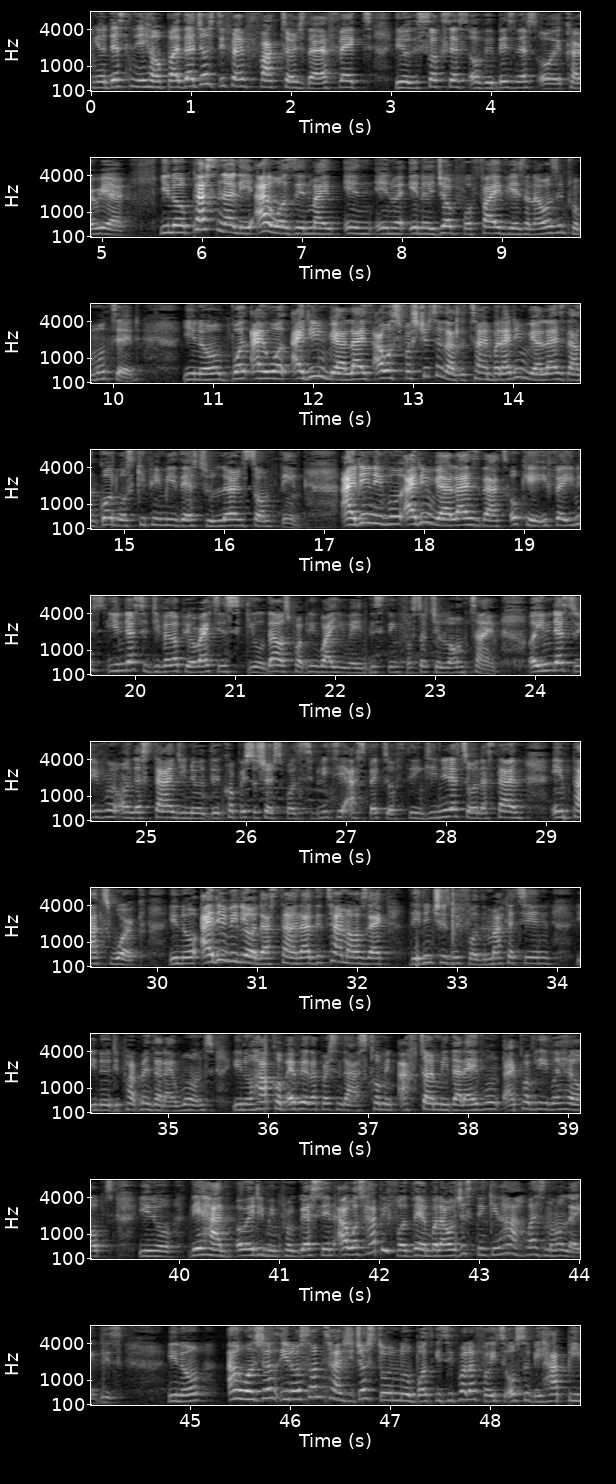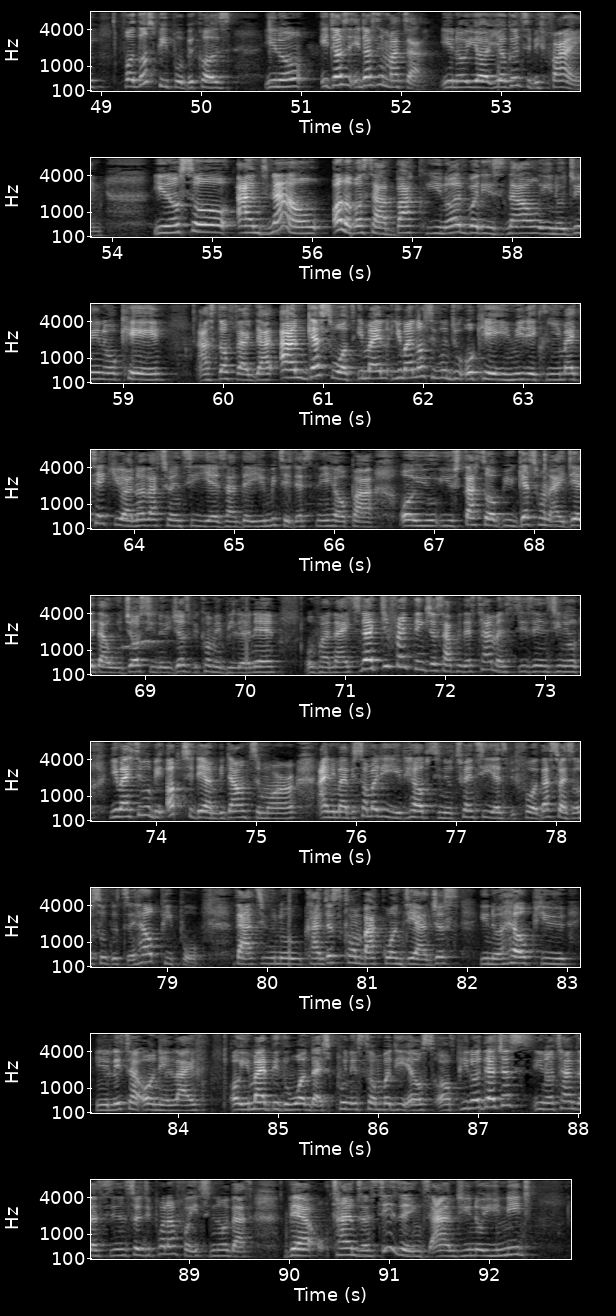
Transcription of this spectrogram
your destiny helper. They're just different factors that affect you know the success of a business or a career. You know personally i was in my in in in a job for five years and i wasn't promoted you know but i was i didn't realize i was frustrated at the time but i didn't realize that god was keeping me there to learn something. I didn't even i didn't realize that okay if you, need, you needed to develop your writing skill that was probably why you were in this thing for such a long time. Or you needed to even understand you know the corporate social responsibility aspect of things. You needed to understand impact work you know i didn't really understand at the time i was like they didn't choose me for the marketing you know department that i want you know how come every other person that has come in after me that i even i probably even helped you know they had already been progressing. I was happy for them, but I was just thinking, ah, why is my own like this? You know, I was just, you know, sometimes you just don't know, but it's important for you to also be happy for those people because, you know, it doesn't it doesn't matter. You know, you're you're going to be fine. You know, so and now all of us are back, you know, everybody is now, you know, doing okay and stuff like that. And guess what? You might you might not even do okay immediately. It might take you another 20 years and then you meet a destiny helper or you you start up, you get one idea that will just, you know, you just become a billionaire overnight. So like different things just happen. There's time and seasons, you know, you might even be up today and be down tomorrow. And it might be somebody you've helped, you know, 20 years before. That's why it's also good to help people that, you know, can just come back one day and just, you know, help you, you know, later on in life. Or you might be the one that's pulling somebody else up. You know, they're just, you know, times and seasons. So it's important for you to know that there are times and seasons and you know you need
